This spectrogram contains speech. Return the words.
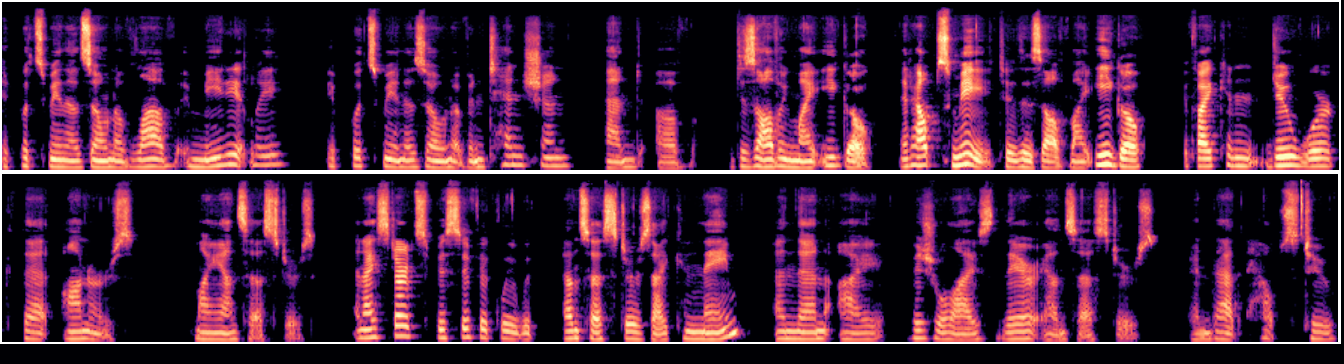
it puts me in a zone of love immediately. It puts me in a zone of intention and of dissolving my ego. It helps me to dissolve my ego if I can do work that honors my ancestors. And I start specifically with ancestors I can name, and then I visualize their ancestors. And that helps to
